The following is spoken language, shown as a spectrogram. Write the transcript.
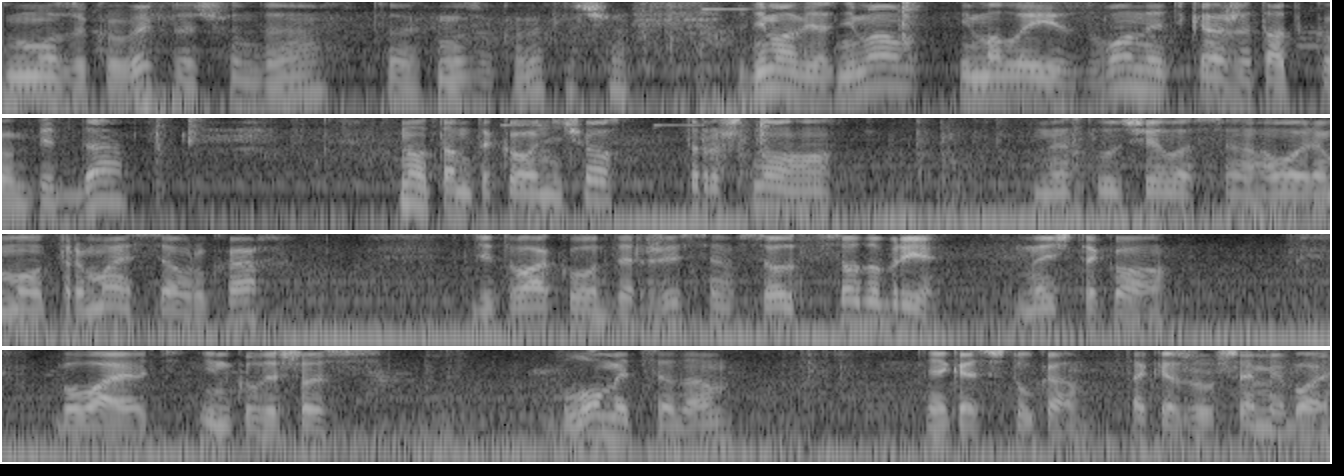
Музику виключу, да. Так, музику виключу. Знімав я знімав, і малий дзвонить, каже, татко, біда. Ну, там такого нічого страшного не случилося. Говорю, мов, тримайся в руках. Дітваку, держися, все, все добрі, ніч такого. Бувають, інколи щось вломиться, да? якась штука. Та кажу, ще мій бой.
